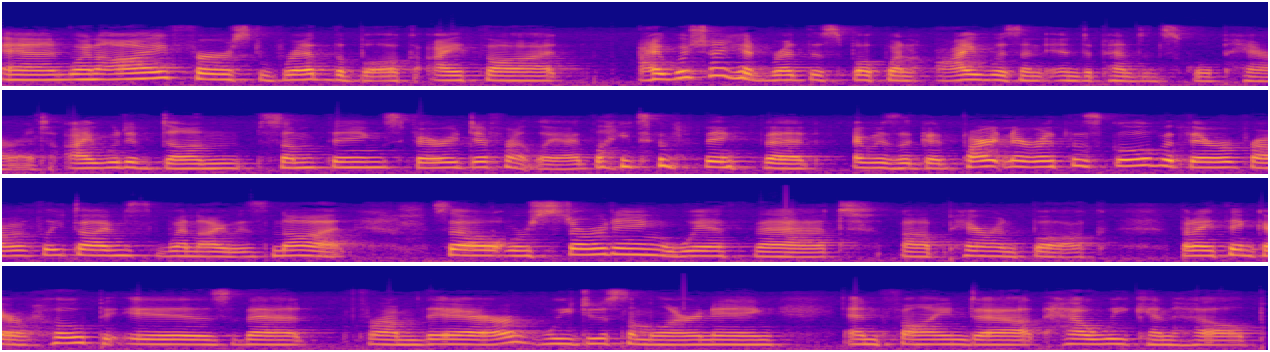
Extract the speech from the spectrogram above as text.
And when I first read the book, I thought, I wish I had read this book when I was an independent school parent. I would have done some things very differently. I'd like to think that I was a good partner at the school, but there were probably times when I was not. So we're starting with that uh, parent book, but I think our hope is that from there we do some learning and find out how we can help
